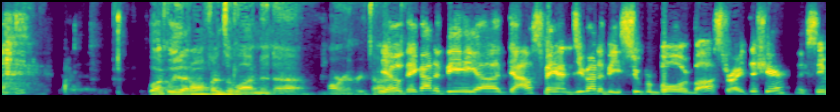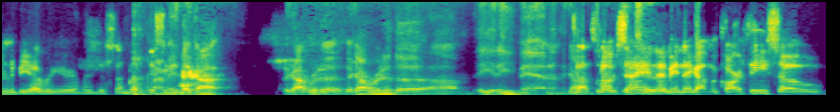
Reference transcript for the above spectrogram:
Luckily, that offensive lineman uh, Martin retired. yo, they got to be uh, Dallas fans. You got to be Super Bowl or bust, right? This year. They seem to be every year. They just end up I disappointing. mean, they got they got rid of they got rid of the um, eight and eight man, and they got That's what I'm saying. too. I mean, they got McCarthy, so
